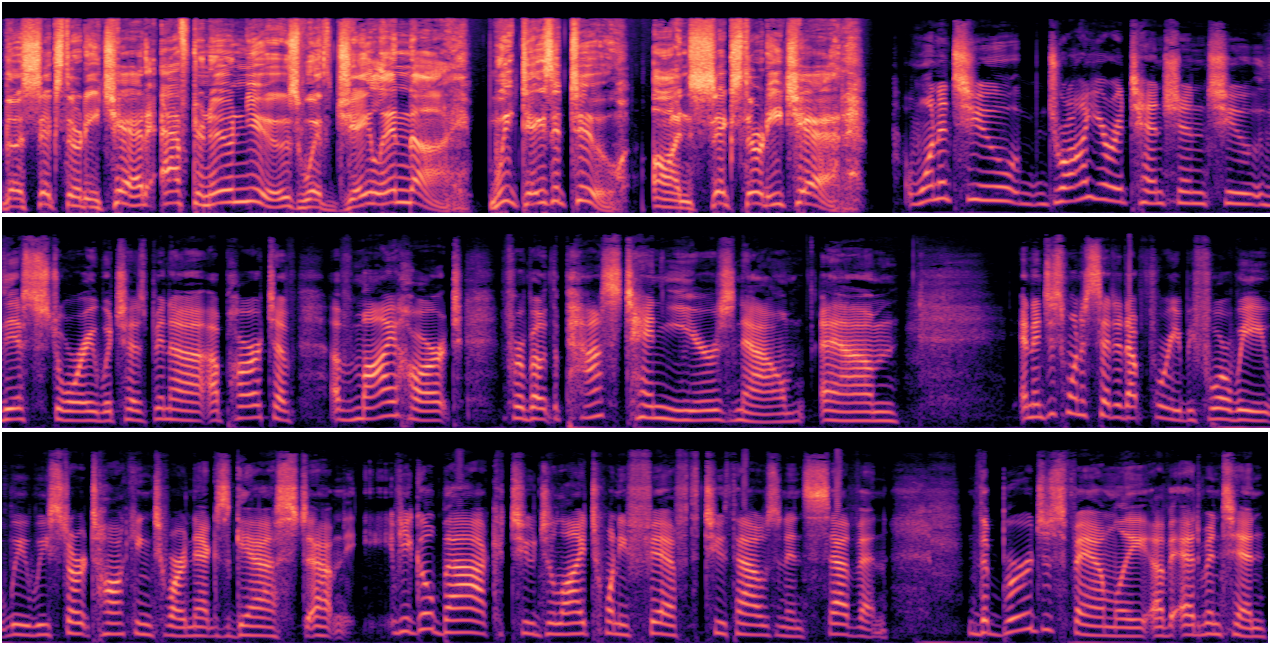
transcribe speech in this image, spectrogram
The 630 CHED Afternoon News with J'lyn Nye. Weekdays at 2 on 630 CHED. wanted to draw your attention to this story, which has been a, a part of, of my heart for about the past 10 years now. Um, and I just want to set it up for you before we, we, we start talking to our next guest. Um, if you go back to July 25th, 2007, the Burgess family of Edmonton,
